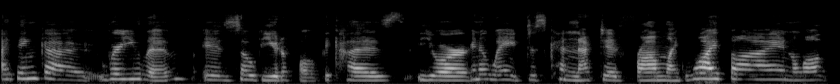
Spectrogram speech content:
I think uh, where you live is so beautiful because you're in a way disconnected from like Wi-Fi and a lot,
